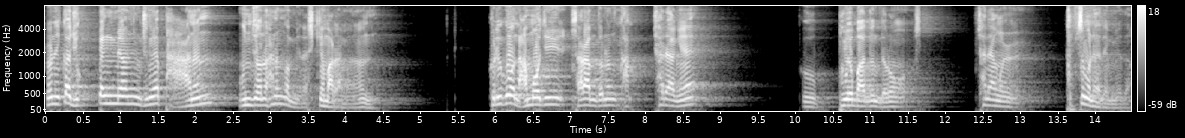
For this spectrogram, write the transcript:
그러니까 600명 중에 반은 운전을 하는 겁니다. 쉽게 말하면. 그리고 나머지 사람들은 각 차량에 그 부여받은 대로 차량을 탑승을 해야 됩니다.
